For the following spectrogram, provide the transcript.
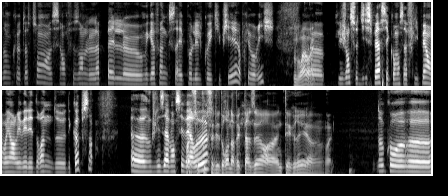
Donc euh, de toute façon, euh, c'est en faisant l'appel euh, au mégaphone que ça a épaulé le coéquipier, a priori. Ouais, ouais. Euh, les gens se dispersent et commencent à flipper en voyant arriver les drones de- des cops. Euh, donc je les ai avancés Ouais, vers surtout eux. que c'est des drones avec taser euh, intégrés. euh, ouais. Donc euh,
